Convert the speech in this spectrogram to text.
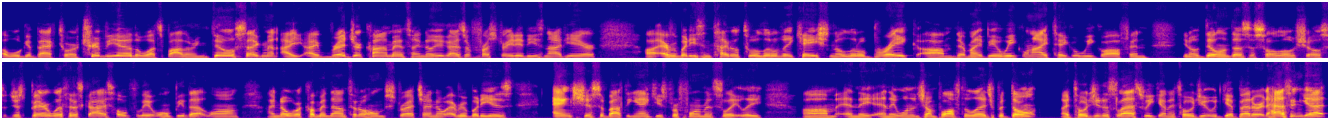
Uh, we'll get back to our trivia, the what's bothering Dyl segment. I I read your comments. I know you guys are frustrated he's not here. Uh, everybody's entitled to a little vacation, a little break. Um, there might be a week when I take a week off, and you know Dylan does a solo show. So just bear with us, guys. Hopefully it won't be that long. I know we're coming down to the home stretch. I know everybody is anxious about the Yankees' performance lately, um, and they and they want to jump off the ledge, but don't. I told you this last week, and I told you it would get better. It hasn't yet.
